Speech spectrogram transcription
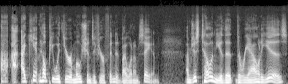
I, I can't help you with your emotions if you're offended by what I'm saying. I'm just telling you that the reality is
